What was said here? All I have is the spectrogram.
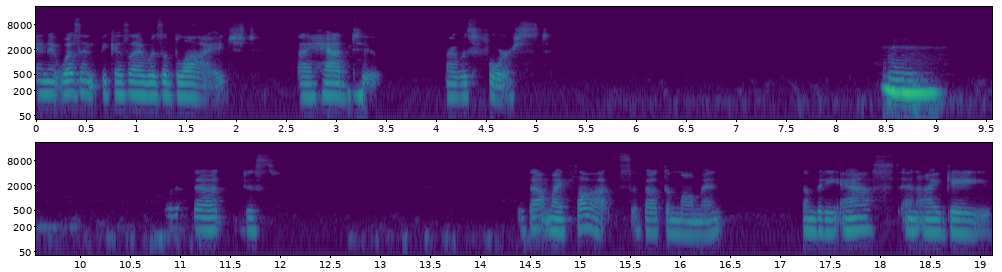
and it wasn't because I was obliged? I had to, I was forced. Mm. What if that just, without my thoughts about the moment, somebody asked and I gave?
